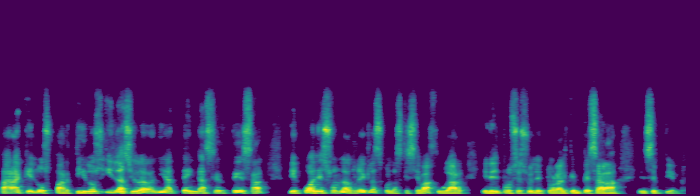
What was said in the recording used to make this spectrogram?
para que los partidos y la ciudadanía tenga certeza de cuáles son las reglas con las que se va a jugar en el proceso electoral que empezará en septiembre.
